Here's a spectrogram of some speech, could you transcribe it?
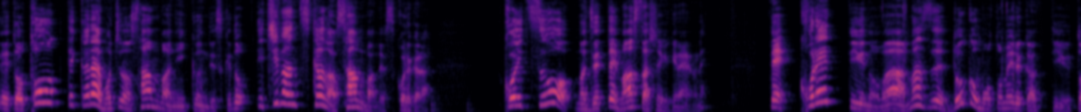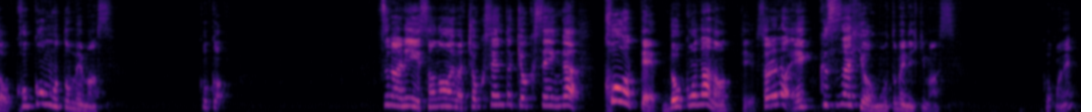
えーと、通ってからもちろん3番に行くんですけど、一番使うのは3番です、これから。こいつを、まあ、絶対マスターしなきゃいけないのね。で、これっていうのは、まずどこ求めるかっていうと、ここ求めます。ここ。つまり、その今直線と曲線がこうてどこなのっていう、それの x 座標を求めに行きます。ここね。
